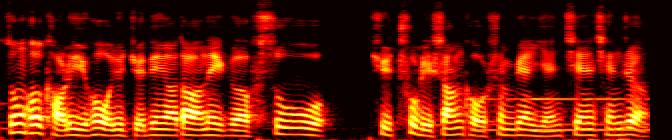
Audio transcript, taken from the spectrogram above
综合考虑以后，我就决定要到那个宿务去处理伤口，顺便延签签证。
